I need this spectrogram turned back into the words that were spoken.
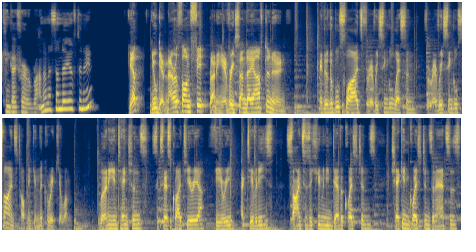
can go for a run on a Sunday afternoon? Yep, you'll get marathon fit running every Sunday afternoon. Editable slides for every single lesson, for every single science topic in the curriculum. Learning intentions, success criteria, theory, activities, science as a human endeavour questions, check-in questions and answers,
